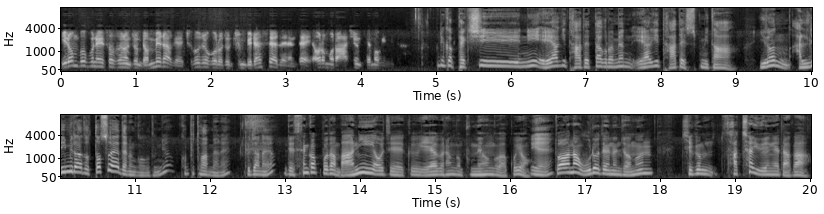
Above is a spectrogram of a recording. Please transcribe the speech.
이런 부분에 있어서는 좀 면밀하게 주도적으로 좀 준비를 했어야 되는데 여러모로 아쉬운 대목입니다. 그러니까 백신이 예약이 다 됐다 그러면 예약이 다 됐습니다. 이런 알림이라도 떴어야 되는 거거든요. 컴퓨터 화면에. 그잖아요? 근데 생각보다 많이 어제 그 예약을 한 건 분명한 것 같고요. 예. 또 하나 우려되는 점은 지금 4차 유행에다가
